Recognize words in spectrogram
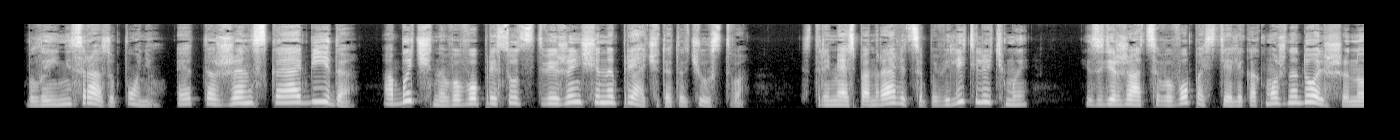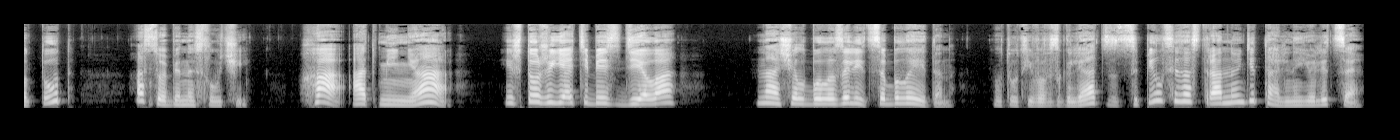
Блей не сразу понял. Это женская обида. Обычно в его присутствии женщины прячут это чувство, стремясь понравиться повелителю тьмы и задержаться в его постели как можно дольше, но тут особенный случай. «Ха, от меня? И что же я тебе сделала?» Начал было злиться Блейден, но тут его взгляд зацепился за странную деталь на ее лице.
